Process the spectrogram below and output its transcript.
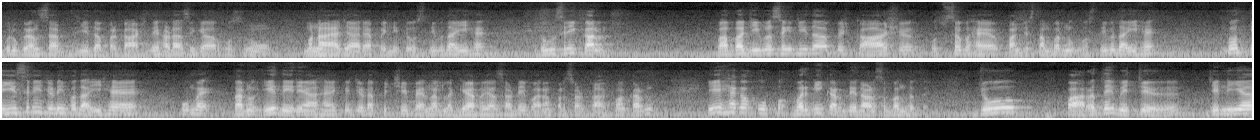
ਗੁਰੂ ਗ੍ਰੰਥ ਸਾਹਿਬ ਜੀ ਦਾ ਪ੍ਰਕਾਸ਼ ਦਿਹਾੜਾ ਸੀਗਾ ਉਸ ਨੂੰ ਮਨਾਇਆ ਜਾ ਰਿਹਾ, ਪਹਿਲੀ ਤੇ ਉਸ ਦੀ ਵਧਾਈ ਹੈ। ਦੂਸਰੀ ਕੱਲ ਬਾਬਾ ਜੀਵਨ ਸਿੰਘ ਜੀ ਦਾ ਪ੍ਰਕਾਸ਼ ਉਤਸਵ ਹੈ 5 ਸਤੰਬਰ ਨੂੰ ਉਸ ਦੀ ਵਧਾਈ ਹੈ। ਤੋਂ ਤੀਸਰੀ ਜਿਹੜੀ ਵਧਾਈ ਹੈ, ਉਹ ਮੈਂ ਤੁਹਾਨੂੰ ਇਹ ਦੇ ਰਿਹਾ ਹੈ ਕਿ ਜਿਹੜਾ ਪਿੱਛੇ ਬੈਨਰ ਲੱਗਿਆ ਹੋਇਆ 12.5% ਰਾਖਵਾਂਕਰਨ ਇਹ ਹੈਗਾ ਉਪ ਵਰਗੀਕਰਨ ਦੇ ਨਾਲ ਸੰਬੰਧਿਤ, ਜੋ ਭਾਰਤ ਦੇ ਵਿੱਚ ਜਿੰਨੀਆਂ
